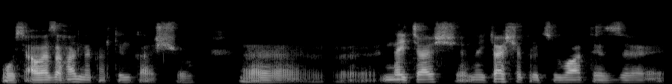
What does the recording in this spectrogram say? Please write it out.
Ось, але загальна картинка, що е, е, найтяжче, найтяжче працювати з, е,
